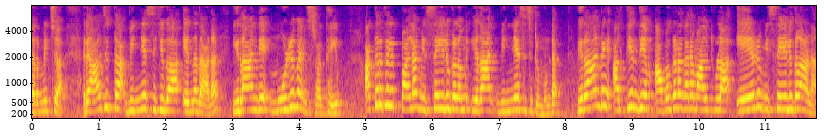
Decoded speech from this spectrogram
നിർമ്മിച്ച് രാജ്യത്ത് വിന്യസിക്കുക എന്നതാണ് ഇറാന്റെ മുഴുവൻ ശ്രദ്ധയും. അത്തരത്തിൽ പല മിസൈലുകളും ഇറാൻ വിന്യസിച്ചിട്ടുമുണ്ട്. ഇറാന്റെ അത്യന്തം അപകടകരമായിട്ടുള്ള ഏഴ് മിസൈലുകളാണ്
